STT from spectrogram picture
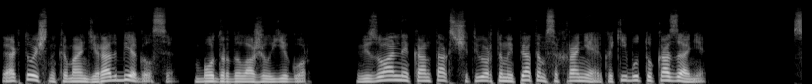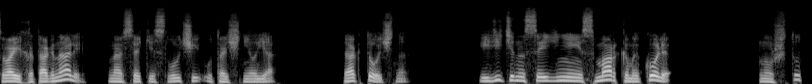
«Так точно, командир, отбегался», — бодро доложил Егор. «Визуальный контакт с четвертым и пятым сохраняю. Какие будут указания?» «Своих отогнали?» — на всякий случай уточнил я. «Так точно. Идите на соединение с Марком и Коля...» Ну что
